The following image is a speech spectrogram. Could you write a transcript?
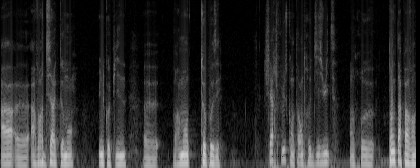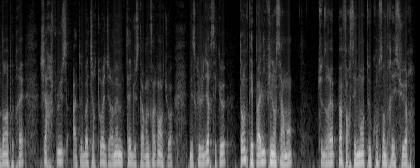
à euh, avoir directement une copine, euh, vraiment te poser. Cherche plus quand tu as entre 18, entre tant que t'as pas 20 ans à peu près, cherche plus à te bâtir toi, je dirais même peut-être jusqu'à 25 ans, tu vois. Mais ce que je veux dire, c'est que tant que t'es pas libre financièrement, tu devrais pas forcément te concentrer sur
